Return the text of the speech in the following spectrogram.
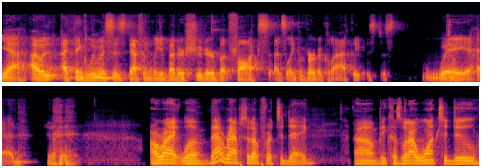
Yeah, I would. I think Lewis is definitely a better shooter, but Fox as like a vertical athlete is just way ahead. Yeah. All right. Well, that wraps it up for today. Um, because what I want to do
